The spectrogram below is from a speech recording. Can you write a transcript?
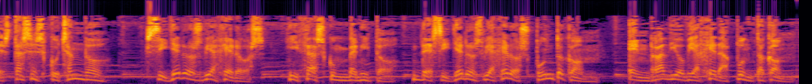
Estás escuchando Silleros Viajeros, Izaskun Benito, de sillerosviajeros.com, en radioviajera.com.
